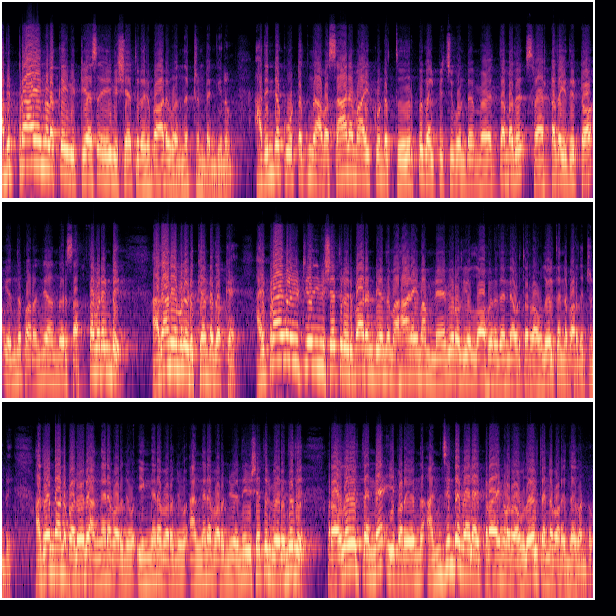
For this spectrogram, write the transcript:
അഭിപ്രായങ്ങളൊക്കെ ഈ വ്യത്യാസ ഈ വിഷയത്തിൽ ഒരുപാട് വന്നിട്ടുണ്ടെങ്കിലും അതിന്റെ കൂട്ടത്തിൽ നിന്ന് അവസാനമായിക്കൊണ്ട് തീർപ്പ് കൽപ്പിച്ചുകൊണ്ട് മേത്തമത് ശ്രേഷ്ഠത ഇതിട്ടോ എന്ന് പറഞ്ഞ് അന്നൊരു സത്തവിടെ ഉണ്ട് അതാണ് നമ്മൾ എടുക്കേണ്ടതൊക്കെ. അഭിപ്രായങ്ങൾ കിട്ടിയ ഈ വിഷയത്തിൽ ഒരുപാടുണ്ട് എന്ന് മഹാനൈമാം നേവി റലിയുള്ളാഹുവിന് തന്നെ അവിടുത്തെ റൗലയിൽ തന്നെ പറഞ്ഞിട്ടുണ്ട്. അതുകൊണ്ടാണ് പലരും അങ്ങനെ പറഞ്ഞു ഇങ്ങനെ പറഞ്ഞു അങ്ങനെ പറഞ്ഞു എന്നീ വിഷയത്തിൽ വരുന്നത്. റൗലയിൽ തന്നെ ഈ പറയുന്ന അഞ്ചിന്റെ മേലെ അഭിപ്രായങ്ങൾ റൗലയിൽ തന്നെ പറയുന്നത് കണ്ടു.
